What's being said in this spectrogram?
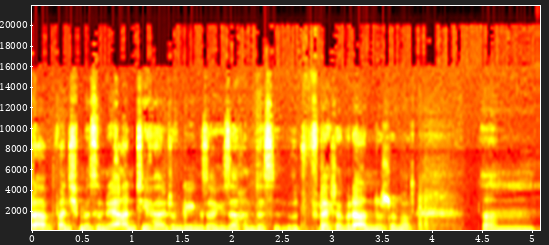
da manchmal so eine Anti-Haltung gegen solche Sachen. Das wird vielleicht auch wieder anders, aber ähm,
